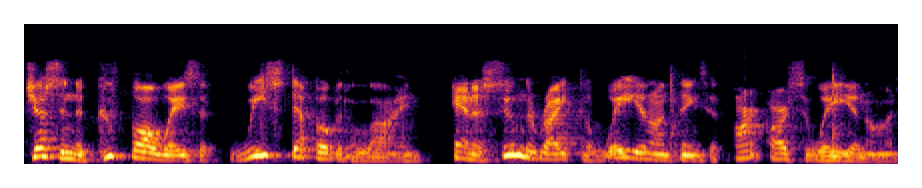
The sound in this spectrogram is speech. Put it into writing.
just in the goofball ways that we step over the line and assume the right to weigh in on things that aren't ours to weigh in on,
